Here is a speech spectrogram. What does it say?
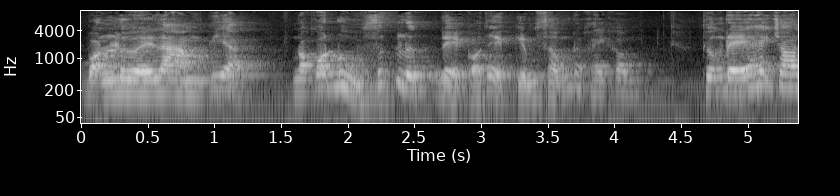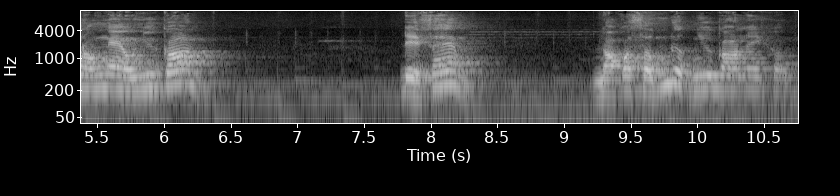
bọn lười làm kia, nó có đủ sức lực để có thể kiếm sống được hay không thượng đế hãy cho nó nghèo như con, để xem nó có sống được như con hay không.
